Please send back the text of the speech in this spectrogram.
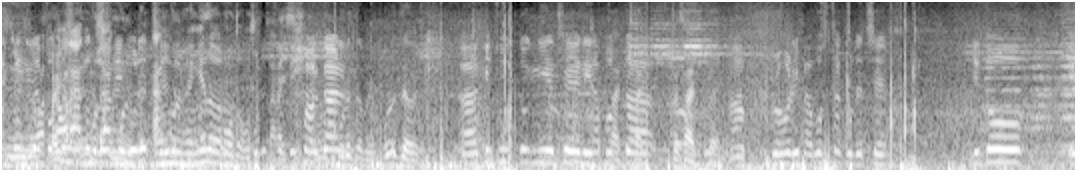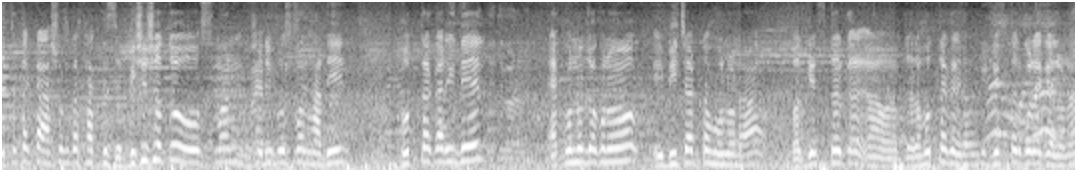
একটা নিরাপত্তা আঙ্গুল আঙ্গুল আঙ্গুল ভেঙে দেওয়ার মতো অবস্থা পরিস্থিতি দাঁড়াইছে। সরকার পড়ে যাবে কিছু উদ্যোগ নিয়েছে নিরাপত্তা। প্রহরী ব্যবস্থা করেছে। কিন্তু এতে তো একটা আশঙ্কা থাকতেছে। বিশেষত ওসমান শরীফ ওসমান হাদির হত্যাকারীদের এখনও যখনও এই বিচারটা হলো না বা গ্রেফতার যারা হত্যাকারী তাদেরকে গ্রেফতার করা গেল না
